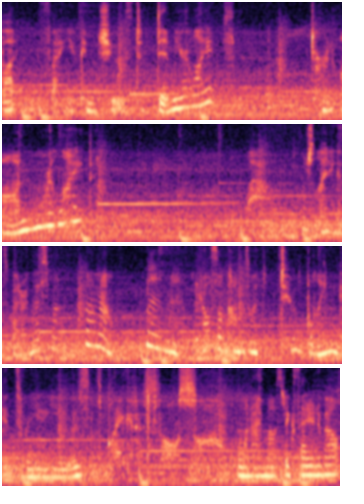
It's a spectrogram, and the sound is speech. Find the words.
Buttons that you can choose to dim your lights, turn on more light. Wow, which lighting is better? This one? I don't know. Mm-hmm. It also comes with two blankets for you to use. This blanket is so soft. What I'm most excited about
